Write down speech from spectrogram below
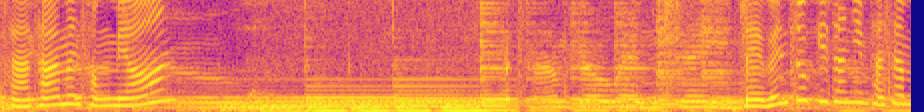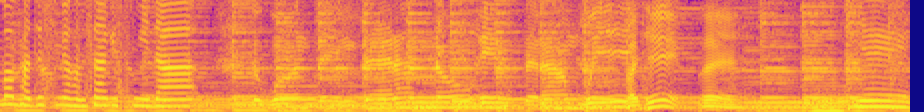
자, 다음은 정면. 네, 왼쪽 기자님 다시 한번 봐주시면 감사하겠습니다. 파이팅! 네. 예.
